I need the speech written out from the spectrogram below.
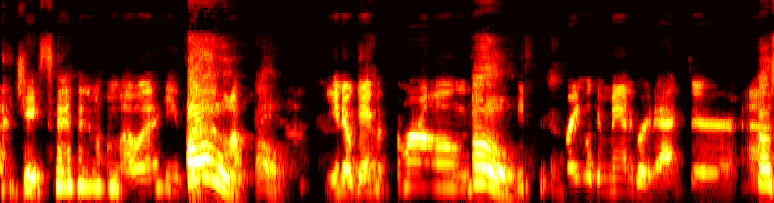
Uh, Jason Momoa. He's uh, oh oh. You know, Game of Thrones. Oh, he's a great looking man, a great actor. Um,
